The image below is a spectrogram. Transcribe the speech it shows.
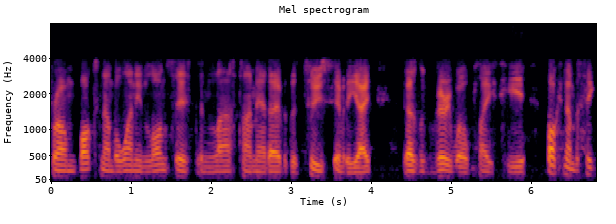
from box number one in Launceston last time out over the 278. Does look very well placed here. Box number six,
